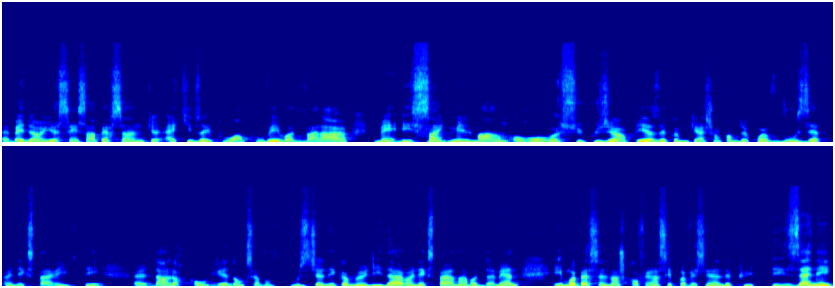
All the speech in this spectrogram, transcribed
euh, ben d'un, il y a 500 personnes à qui vous allez pouvoir prouver votre valeur, mais les 5000 membres auront reçu plusieurs pièces de communication comme de quoi vous êtes un expert invité dans leur congrès, donc ça va vous positionner comme un leader, un expert dans votre domaine. Et moi, personnellement, je suis conférencier professionnel depuis des années,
